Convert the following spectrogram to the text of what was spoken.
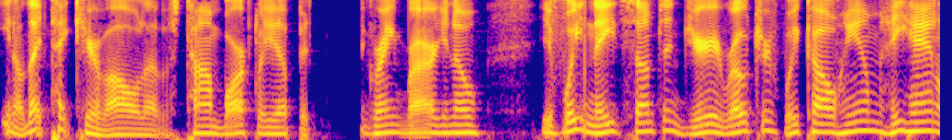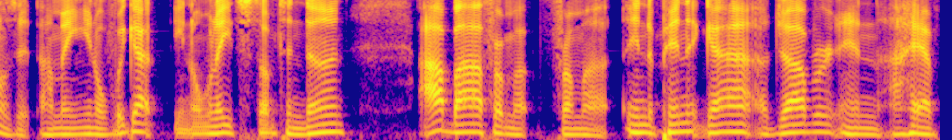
you know, they take care of all of us. Tom Barkley up at Greenbrier, you know, if we need something, Jerry Rocher, we call him. He handles it. I mean, you know, if we got, you know, we need something done, I buy from a from a independent guy, a jobber, and I have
